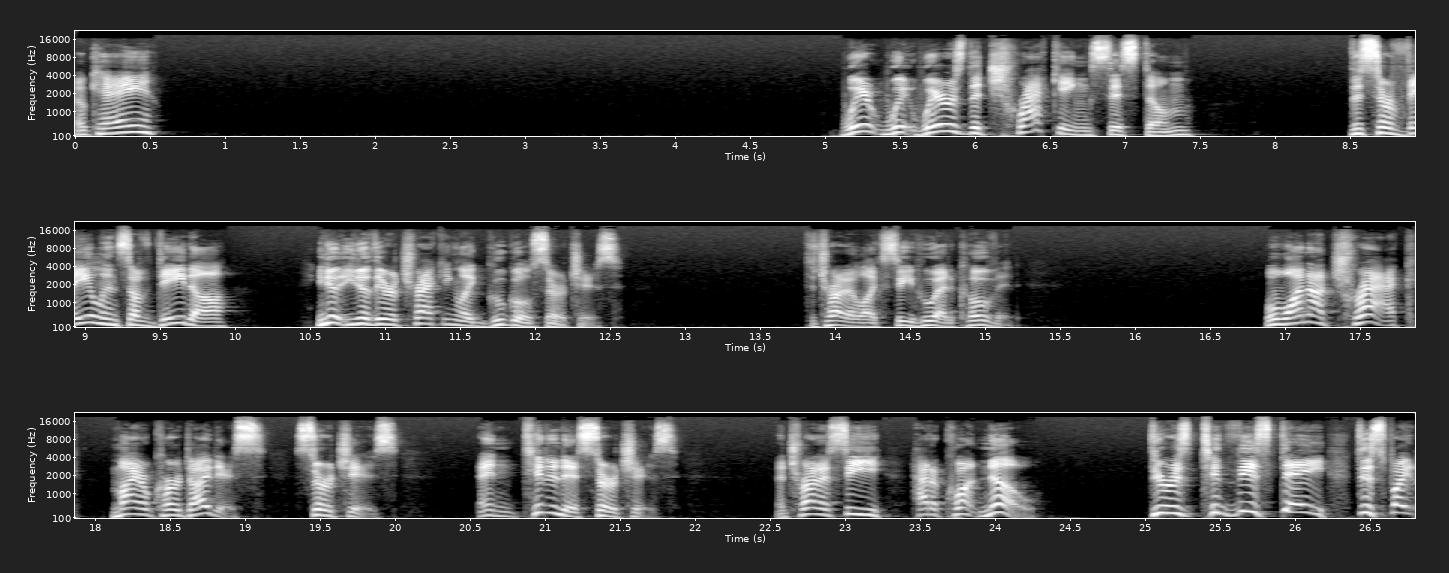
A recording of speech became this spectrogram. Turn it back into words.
Okay? Where, where where's the tracking system? The surveillance of data? You know, you know they were tracking like Google searches to try to like see who had COVID. Well, why not track myocarditis searches and tinnitus searches and try to see how to quant. No. There is, to this day, despite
